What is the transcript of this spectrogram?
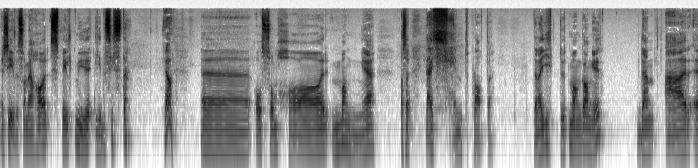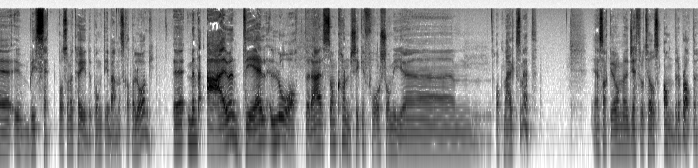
en skive som jeg har spilt mye i det siste. Ja. Eh, og som har mange Altså, det er kjent plate. Den er gitt ut mange ganger. Den er, eh, blir sett på som et høydepunkt i bandets katalog. Eh, men det er jo en del låter der som kanskje ikke får så mye eh, oppmerksomhet. Jeg snakker om Jethro Tulls andre plate,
